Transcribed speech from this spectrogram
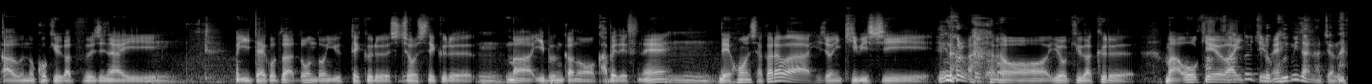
あうんの呼吸が通じない、言いたいことはどんどん言ってくる主張してくる、うん。まあ、異文化の壁ですね。うん。で本社からは非常に厳しいあの要求が来る、まあ、OKY っていうねの具みたいになっちゃうね。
